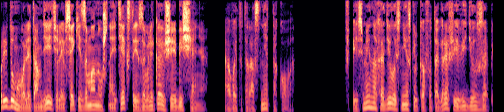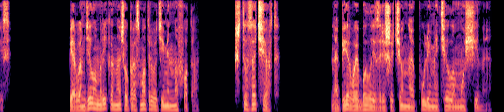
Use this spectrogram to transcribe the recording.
Придумывали там деятели всякие заманушные тексты и завлекающие обещания. А в этот раз нет такого. В письме находилось несколько фотографий и видеозапись. Первым делом Рика начал просматривать именно фото. Что за черт? На первой было изрешеченное пулями тело мужчины,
